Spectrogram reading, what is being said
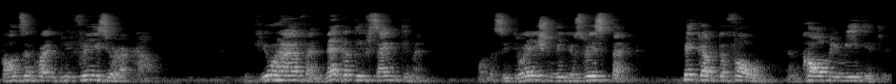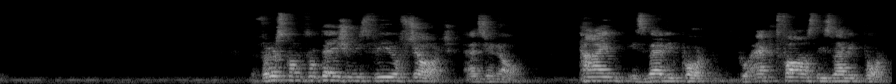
consequently freeze your account. If you have a negative sentiment on the situation with your Swiss bank, pick up the phone and call me immediately. The first consultation is free of charge, as you know. Time is very important. To act fast is very important.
